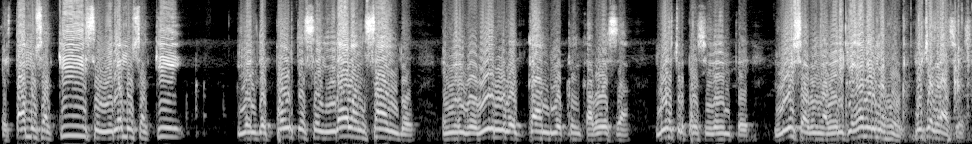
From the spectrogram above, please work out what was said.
estamos aquí, seguiremos aquí y el deporte seguirá avanzando en el gobierno del cambio que encabeza nuestro presidente Luis Abinader y que gane el mejor. Muchas gracias.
